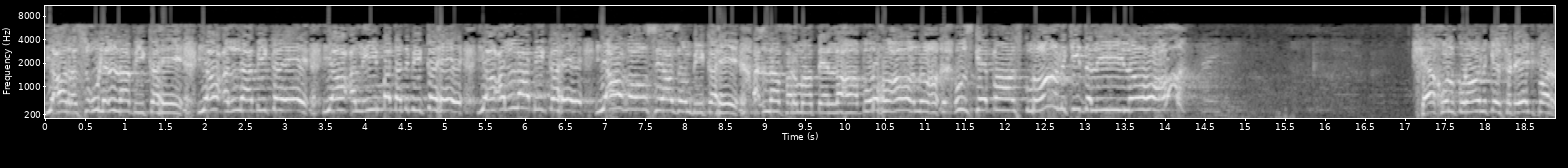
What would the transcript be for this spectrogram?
یا رسول اللہ بھی کہے، یا اللہ بھی کہے، یا علی مدد بھی کہے، یا اللہ بھی کہے، یا غوث سے اعظم بھی کہے۔ اللہ فرماتے لا برہان، اس کے پاس قرآن کی دلیل۔ شیخ القرآن کے سٹیج پر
